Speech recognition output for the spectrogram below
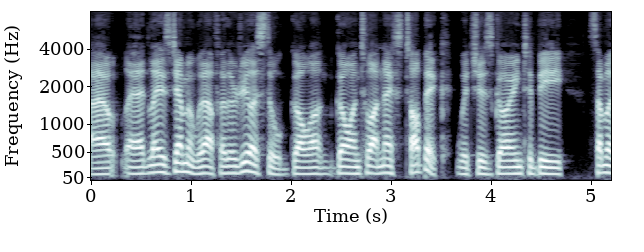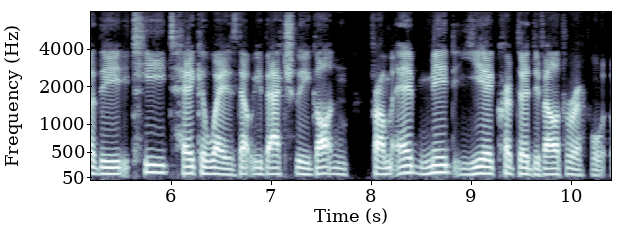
Uh, ladies and gentlemen, without further ado, let's still go on go on to our next topic, which is going to be some of the key takeaways that we've actually gotten from a mid-year crypto developer report.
